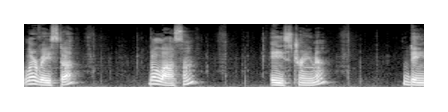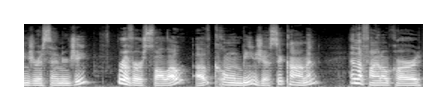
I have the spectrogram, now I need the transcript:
Larvesta, Bellossom, Ace Trainer, Dangerous Energy, Reverse Holo of Combee, just a common, and the final card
